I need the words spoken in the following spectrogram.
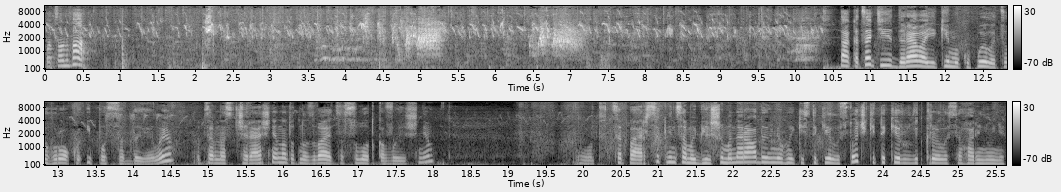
Пацанва? Так, а це ті дерева, які ми купили цього року і посадили. Оце в нас черешня, вона тут називається солодка вишня. От, це персик, він саме більше мене радує. В нього якісь такі листочки такі відкрилися, гарнюні.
